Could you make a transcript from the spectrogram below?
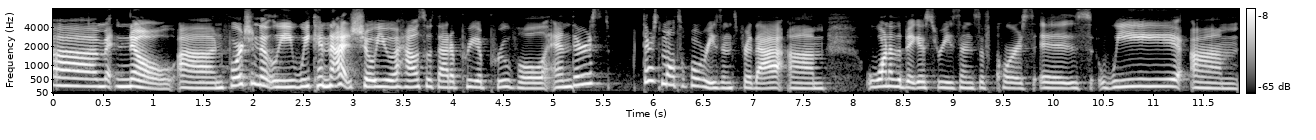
Um, no, uh, unfortunately, we cannot show you a house without a pre-approval, and there's there's multiple reasons for that. Um, one of the biggest reasons, of course, is we um,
